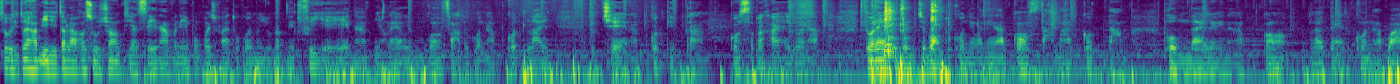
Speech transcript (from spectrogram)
สวัสดีด้วยครับยินดีต้อนรับเข้าสู่ช่อง TNC นะครับวันนี้ผมก็จะพาทุกคนมาอยู่กับ Net Free A นะครับ อย่างแรกเลยผมก็ฝากทุกคนนะครับ กดไลค์กดแชร์นะครับ กดติดตามกด subscribe ให้ด้วยนะครับ ตัวแรกที่ผมจะบอกทุกคนในวันนี้นะครับ ก็สามารถกดตามผมได้เลยนะครับ ก็แล้วแต่ทุกคนนะครับว่า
